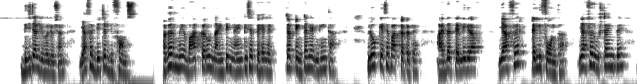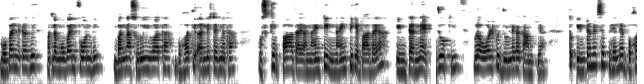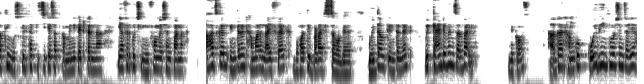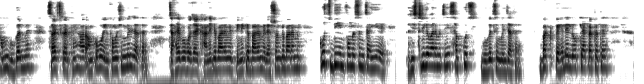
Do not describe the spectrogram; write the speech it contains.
डिजिटल रिवोल्यूशन या फिर डिजिटल रिफॉर्म्स अगर मैं बात करूँ 1990 से पहले, जब इंटरनेट नहीं था, लोग कैसे बात करते थे? आइदर टेलीग्राफ या फिर टेलीफोन था, या फिर उस टाइम पे मोबाइल नेटवर्क भी मतलब मोबाइल फ़ोन भी बनना शुरू ही हुआ था, बहुत ही अर्ली स्टेज में था। उसके बाद आया 1990 के बाद आया इंटरनेट, जो कि पूरा वर्ल्ड को जुड़ने का काम किया। तो इंटरनेट से पहले बहुत ही मुश्किल था किसी के साथ कम्युनिकेट करना या फिर कुछ इन्फॉर्मेशन पाना। आजकल इंटरनेट हमारा लाइफ का एक बहुत ही बड़ा हिस्सा हो गया है। Without internet we can't even survive because अगर हमको कोई भी इंफॉर्मेशन चाहिए, हम गूगल में सर्च करते हैं और हमको वो इन्फॉर्मेशन मिल जाता है। चाहे वो हो जाए खाने के बारे में, पीने के बारे में रेस्टोरेंट के बारे में, कुछ भी इंफॉर्मेशन चाहिए हिस्ट्री के बारे में चाहिए, सब कुछ गूगल से मिल जाता है। बट पहले लोग क्या करते थे?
